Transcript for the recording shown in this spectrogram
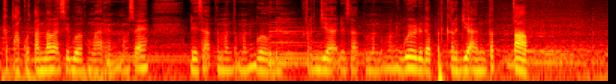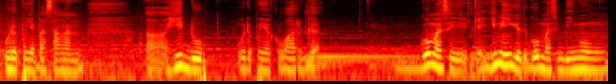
ketakutan banget sih gue kemarin. Maksudnya di saat teman-teman gue udah kerja di saat teman-teman gue udah dapat kerjaan tetap udah punya pasangan uh, hidup udah punya keluarga gue masih kayak gini gitu. Gue masih bingung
